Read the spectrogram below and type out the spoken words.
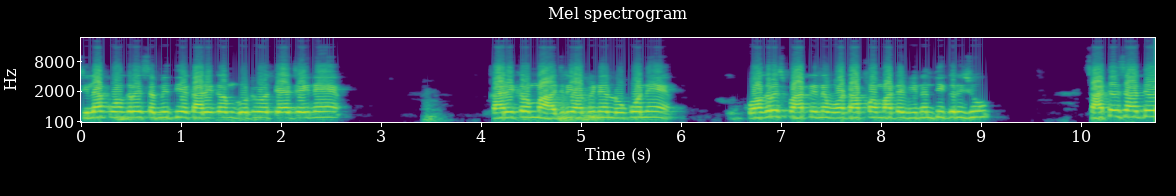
જિલ્લા કોંગ્રેસ સમિતિએ કાર્યક્રમ ગોઠવ્યો, ત્યાં જઈને કાર્યક્રમમાં હાજરી આપીને લોકોને કોંગ્રેસ પાર્ટીને વોટ આપવા માટે વિનંતી કરીશું. સાથે સાથે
